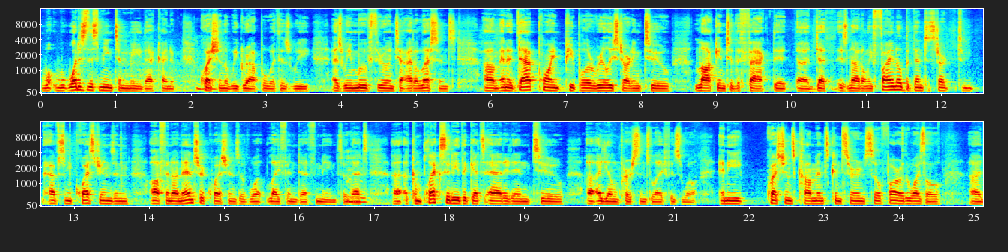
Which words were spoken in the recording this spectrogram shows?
What what does this mean to me? That kind of mm-hmm. question that we grapple with as we as we move through into adolescence, um, and at that point, people are really starting to lock into the fact that uh, death is not only final, but then to start to have some questions and often unanswered questions of what life and death mean. So mm-hmm. that's uh, a complexity that gets added into uh, a young person's life as well. Any questions, comments, concerns so far? Otherwise, I'll uh,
